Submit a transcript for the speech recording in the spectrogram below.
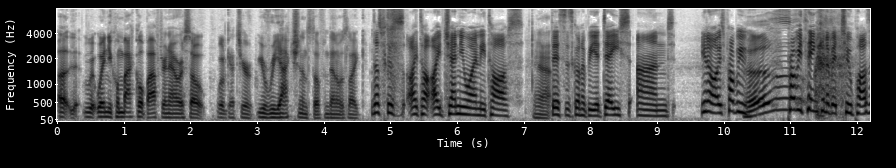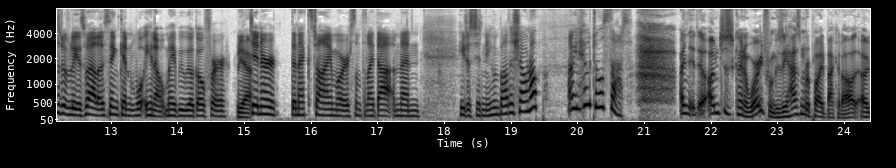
Uh, w- when you come back up after an hour or so, we'll get your, your reaction and stuff. And then it was like, That's because I thought I genuinely thought Yeah. this is going to be a date, and you know I was probably probably thinking a bit too positively as well. I was thinking, well, you know, maybe we'll go for Yeah. dinner the next time or something like that, and then he just didn't even bother showing up. I mean, who does that? I, I'm just kind of worried for him because he hasn't replied back at all. I,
